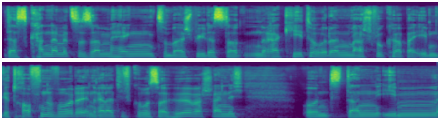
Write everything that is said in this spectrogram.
Das kann damit zusammenhängen, zum Beispiel, dass dort eine Rakete oder ein Marschflugkörper eben getroffen wurde, in relativ großer Höhe wahrscheinlich, und dann eben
